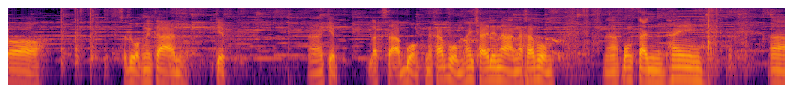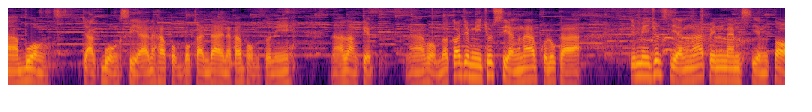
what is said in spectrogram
ก็สะดวกในการเก็บ เก็บรักษาบ่วงนะครับผมให้ใช้ได้นานนะครับผมนะป้องกันให้อ่าบ่วงจากบ่วงเสียนะครับ ผมป้องกันได้นะครับ ผมตัวนี้นะหลังเก็บนะครับผมแล้วก็จะมีชุดเสียงนะครับคุณลูกค้าจะมีชุดเสียงนะเป็นแมมเสียงต่อ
